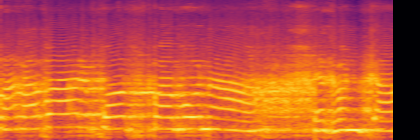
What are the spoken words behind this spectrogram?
পালাবার পথ পাবো না। এখন কা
